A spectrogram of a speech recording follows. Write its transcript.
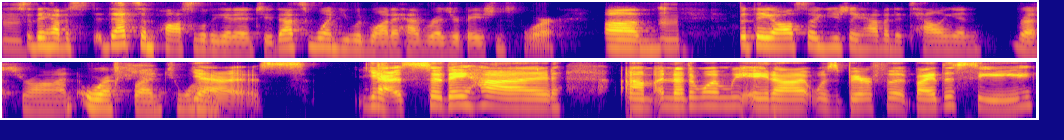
mm. So they have a that's impossible to get into. That's one you would want to have reservations for. Um, mm. But they also usually have an Italian restaurant or a French one. Yes. Yes. So they had um, another one we ate at was Barefoot by the Sea,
